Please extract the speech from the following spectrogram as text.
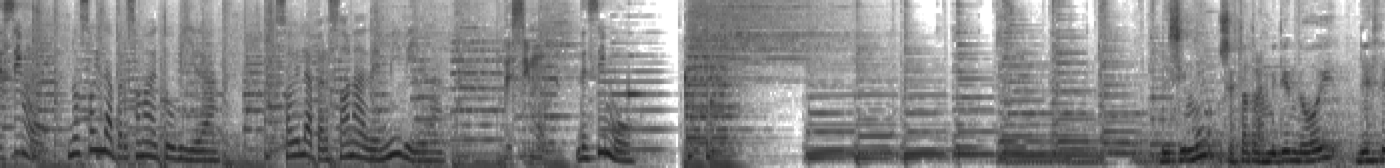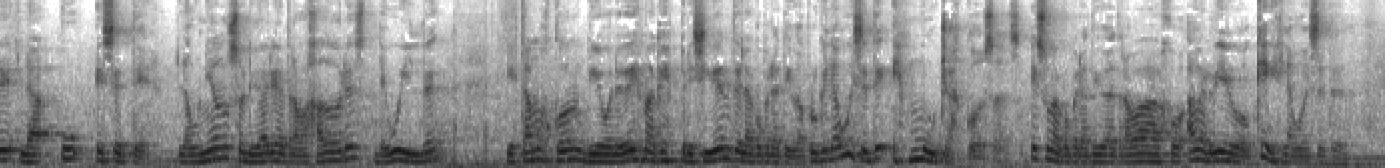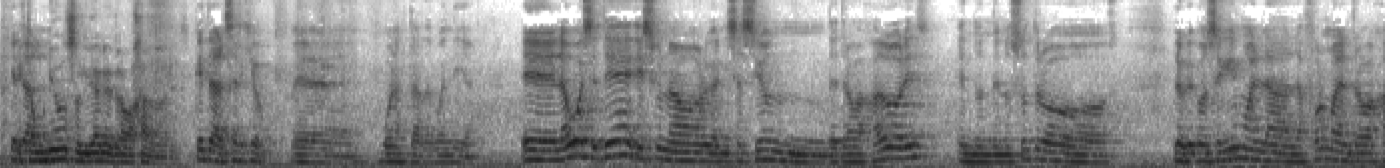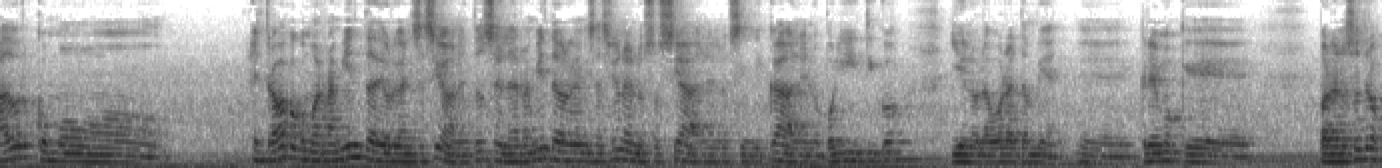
Decimu. No soy la persona de tu vida, soy la persona de mi vida. Decimu. Decimu. Decimú se está transmitiendo hoy desde la UST, la Unión Solidaria de Trabajadores de Wilde, y estamos con Diego Ledesma, que es presidente de la cooperativa, porque la UST es muchas cosas. Es una cooperativa de trabajo. A ver, Diego, ¿qué es la UST? ¿Qué Esta tal? Unión Solidaria de Trabajadores. ¿Qué tal, Sergio? Eh, buenas tardes, buen día. Eh, la UST es una organización de trabajadores en donde nosotros lo que conseguimos es la, la forma del trabajador como el trabajo como herramienta de organización. Entonces la herramienta de organización en lo social, en lo sindical, en lo político y en lo laboral también. Eh, creemos que para nosotros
